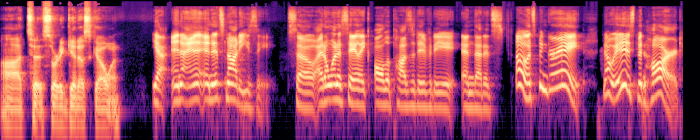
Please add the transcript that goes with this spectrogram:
uh, to sort of get us going. Yeah, and and it's not easy. So I don't want to say like all the positivity and that it's oh it's been great. No, it has been hard.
